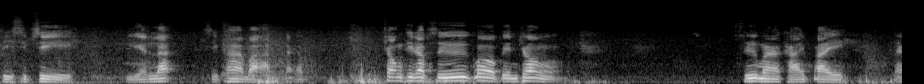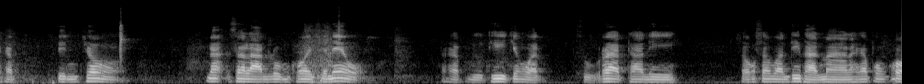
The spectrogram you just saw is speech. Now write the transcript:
44 เหรียญละ 15 บาทนะครับ ช่องที่รับซื้อก็เป็นช่อง ซื้อมาขายไปนะครับ เป็นช่องณสลานลมคอยชาแนลนะครับ อยู่ที่จังหวัดสุราษฎร์ธานีสองสามวันที่ผ่านมานะครับ ผมก็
